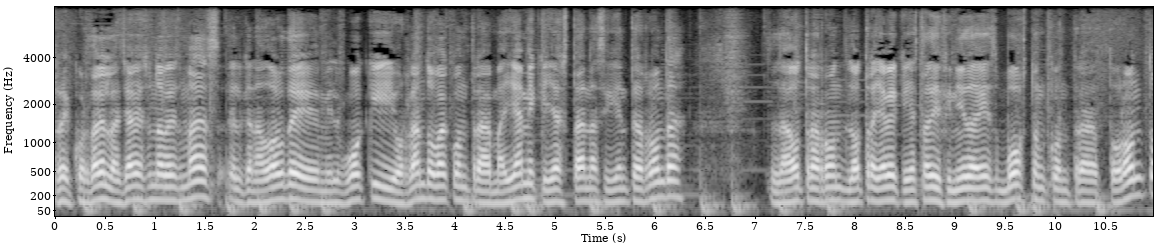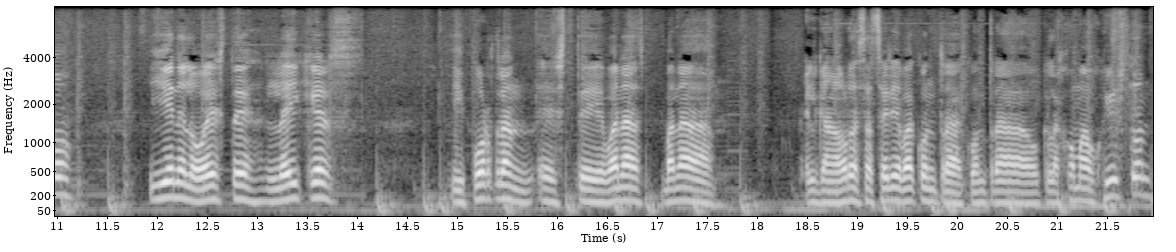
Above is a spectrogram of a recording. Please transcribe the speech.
recordarles las llaves una vez más. El ganador de Milwaukee y Orlando va contra Miami que ya está en la siguiente ronda. La otra, ronda, la otra llave que ya está definida es Boston contra Toronto. Y en el oeste, Lakers y Portland este, van a, van a. El ganador de esa serie va contra, contra Oklahoma o Houston.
